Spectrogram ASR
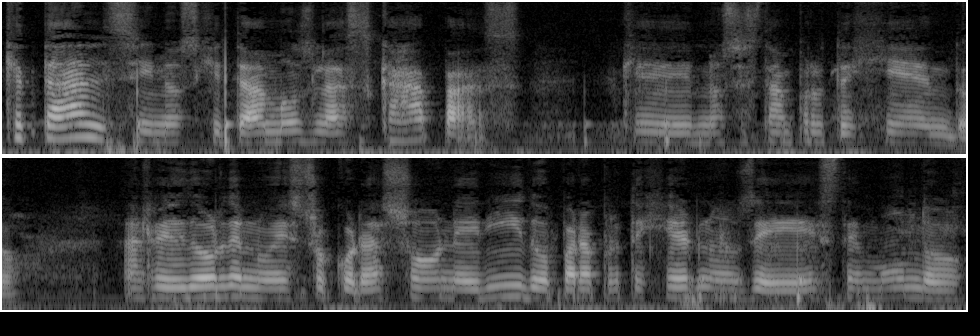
¿Qué tal si nos quitamos las capas que nos están protegiendo alrededor de nuestro corazón herido para protegernos de este mundo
